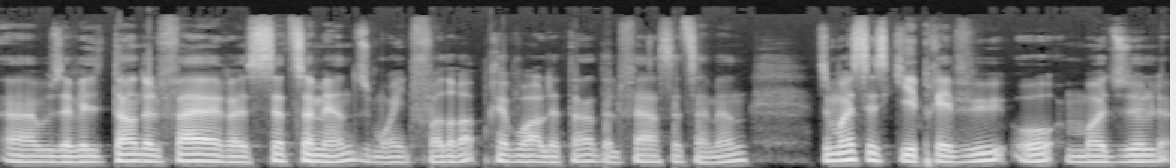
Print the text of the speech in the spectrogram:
vous avez le temps de le faire cette semaine, du moins il faudra prévoir le temps de le faire cette semaine. Du moins, c'est ce qui est prévu au module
